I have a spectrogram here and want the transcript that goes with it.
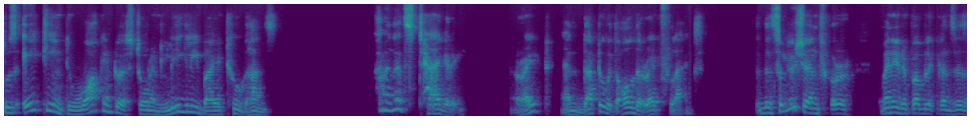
who's 18 to walk into a store and legally buy two guns, I mean, that's staggering, right? And that too with all the red flags. The solution for many Republicans is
